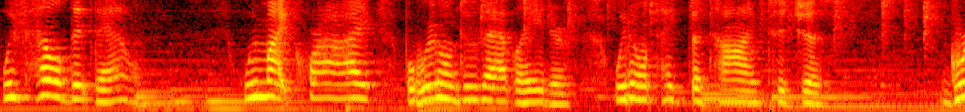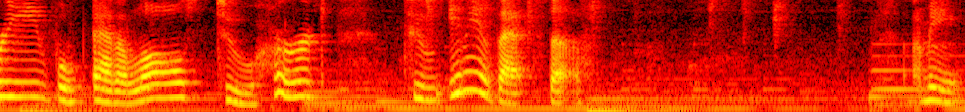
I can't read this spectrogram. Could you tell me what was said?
We've held it down. We might cry, but we're going to do that later. We don't take the time to just grieve at a loss, to hurt, to any of that stuff. I mean,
